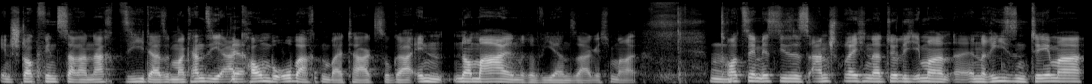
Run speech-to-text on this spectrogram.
in stockfinsterer Nacht sieht. Also man kann sie ja, kaum beobachten bei Tag sogar in normalen Revieren, sage ich mal. Hm. Trotzdem ist dieses Ansprechen natürlich immer ein Riesenthema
